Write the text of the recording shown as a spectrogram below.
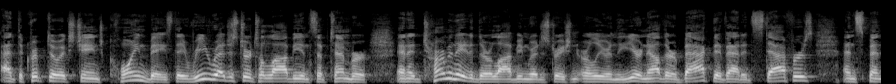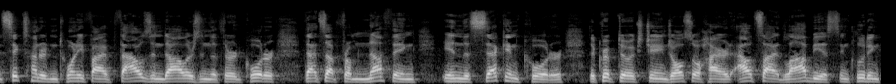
at the crypto exchange Coinbase. They re registered to lobby in September and had terminated their lobbying registration earlier in the year. Now they're back. They've added staffers and spent $625,000 in the third quarter. That's up from nothing in the second quarter. The crypto exchange also hired outside lobbyists, including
